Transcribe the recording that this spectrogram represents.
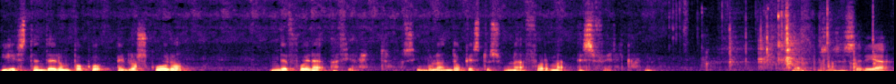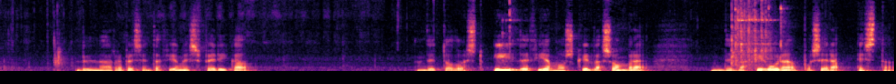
y extender un poco el oscuro de fuera hacia adentro, simulando que esto es una forma esférica. Bueno, pues esa sería la representación esférica de todo esto. Y decíamos que la sombra de la figura pues era esta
